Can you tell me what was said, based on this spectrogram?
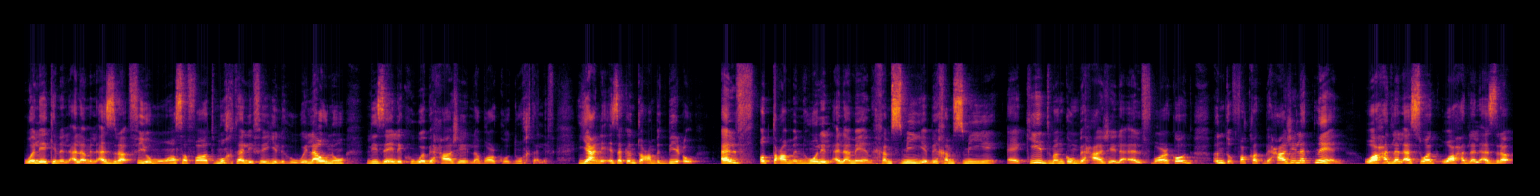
ولكن القلم الأزرق فيه مواصفات مختلفة اللي هو لونه لذلك هو بحاجة لباركود مختلف. يعني إذا كنتوا عم بتبيعوا ألف قطعة من هول القلمين 500 ب 500 أكيد منكم بحاجة ل 1000 باركود. أنتم فقط بحاجة لاثنين واحد للأسود واحد للأزرق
